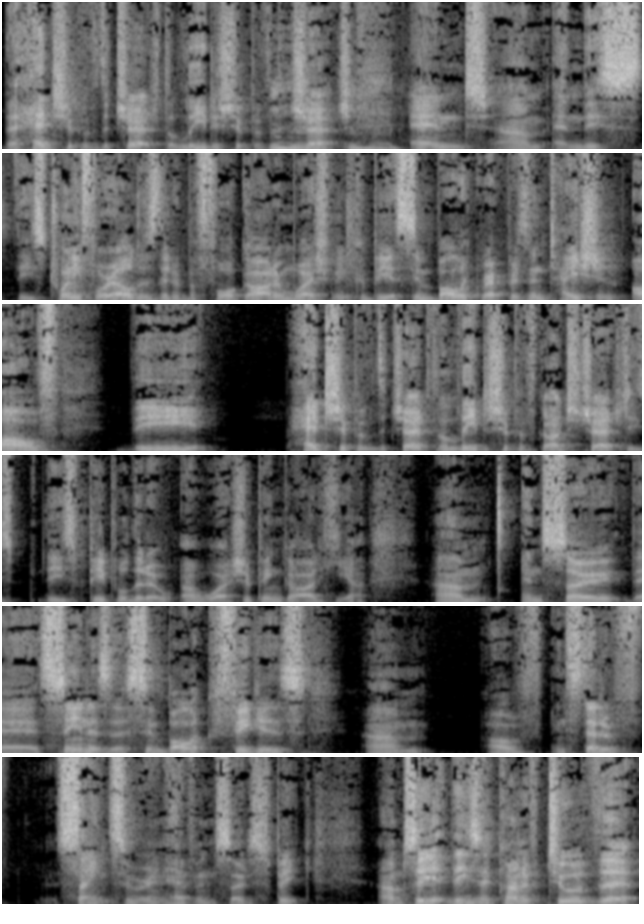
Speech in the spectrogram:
the headship of the church, the leadership of the Mm-hmm, church, and um, and this these 24 elders that are before God and worshiping could be a symbolic representation of the headship of the church, the leadership of God's church. These these people that are, are worshiping God here, um, and so they're seen as a symbolic figures um, of instead of saints who are in heaven, so to speak. Um, so yeah, these are kind of two of the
